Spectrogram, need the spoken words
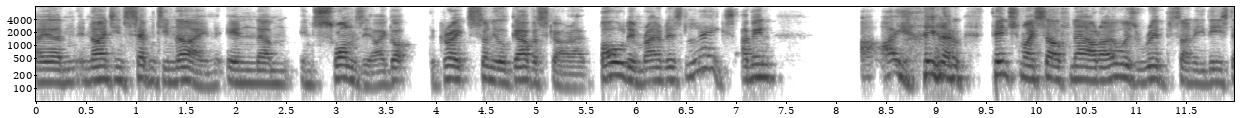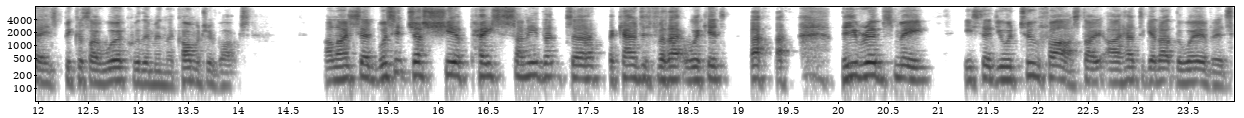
um, in 1979 in um, in Swansea. I got the great Sunil Gavaskar out, bowled him round his legs. I mean, I, you know, pinch myself now, and I always rib Sonny these days because I work with him in the commentary box. And I said, was it just sheer pace, Sonny, that uh, accounted for that wicket? he ribs me. He said, you were too fast. I, I had to get out the way of it.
